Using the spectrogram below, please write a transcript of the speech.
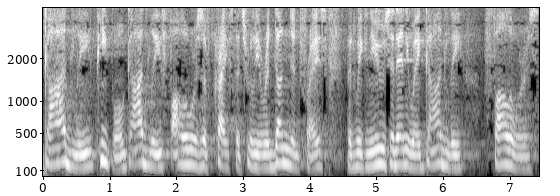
godly people, godly followers of Christ. That's really a redundant phrase, but we can use it anyway. Godly followers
